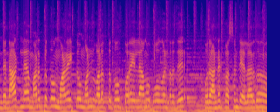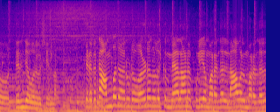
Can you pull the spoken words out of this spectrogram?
இந்த நாட்டில் மரத்துக்கும் மழைக்கும் மண் வளத்துக்கும் குறை இல்லாமல் போகுன்றது ஒரு ஹண்ட்ரட் பர்சன்ட் எல்லாருக்கும் தெரிஞ்ச ஒரு விஷயம்தான். கிட்டத்தட்ட ஐம்பது அறுபது வருடங்களுக்கு மேலான புளிய மரங்கள் நாவல் மரங்கள்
